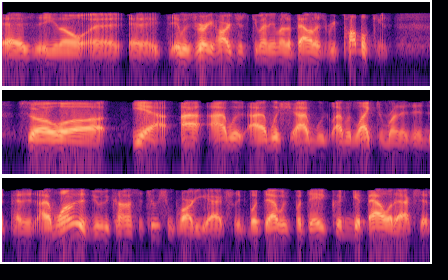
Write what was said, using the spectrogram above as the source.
As you know, uh, it, it was very hard just to get my name on the ballot as a Republican. So uh, yeah, I, I would. I wish I would. I would like to run as independent. I wanted to do the Constitution Party actually, but that was. But they couldn't get ballot access.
